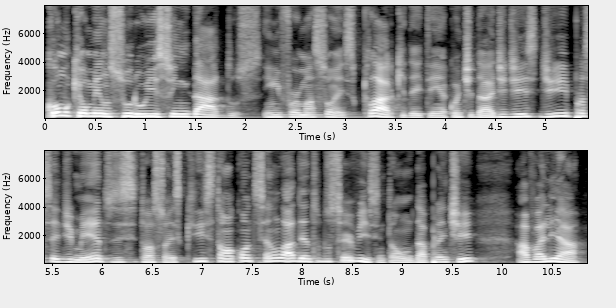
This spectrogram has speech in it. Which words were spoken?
como que eu mensuro isso em dados, em informações? Claro que daí tem a quantidade de, de procedimentos e situações que estão acontecendo lá dentro do serviço. Então, dá pra gente avaliar.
